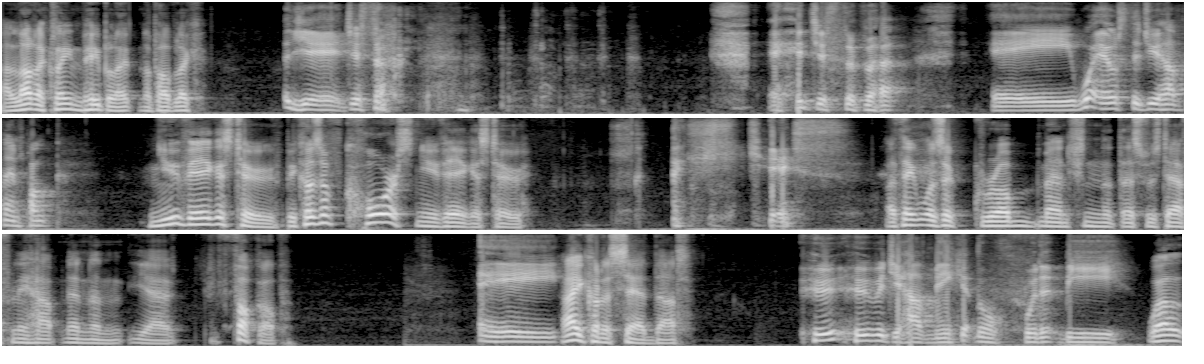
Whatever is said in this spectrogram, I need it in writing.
a lot of clean people out in the public. yeah, just a, Eh, just a bit. Eh, what else did you have then, Punk? New Vegas 2, because of course New Vegas 2. yes. I think it was a Grubb mentioned that this was definitely happening, and yeah, fuck up. I could have said that. who who would you have make it though? Would it be? Well,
